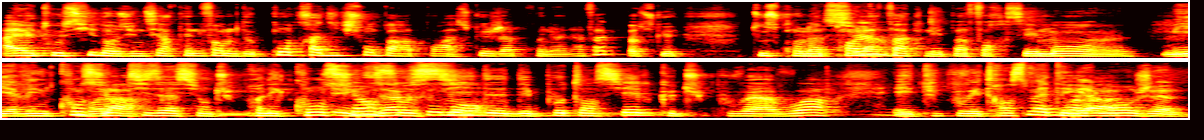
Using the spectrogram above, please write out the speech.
à être aussi dans une certaine forme de contradiction par rapport à ce que j'apprenais à la fac parce que tout ce qu'on apprend à la fac n'est pas forcément euh, Mais il y avait une conscientisation. Tu prenais conscience Exactement. aussi des, des potentiels que tu pouvais avoir et tu pouvais transmettre Voilà. également aux jeunes.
